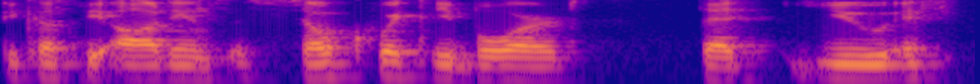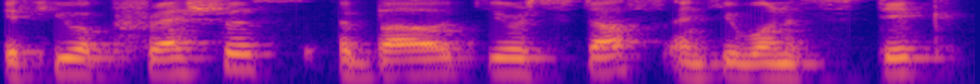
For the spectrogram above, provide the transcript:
because the audience is so quickly bored that you, if, if you are precious about your stuff and you want to stick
